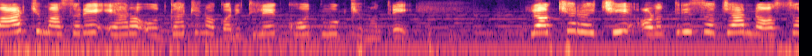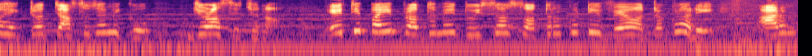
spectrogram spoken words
মার্চ মাসে এর উদ্ঘাটন করে খোদ মুখ্যমন্ত্রী লক্ষ্য রয়েছে অণত্রিশ হাজার নশ হেক্টর চাষ জমিকু জলসেচন এথিপাই প্রথমে দুইশ সতের কোটি ব্যয় অটকলরে আরম্ভ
